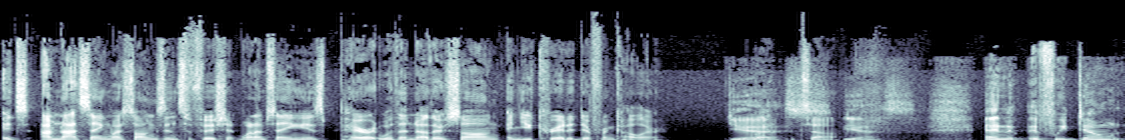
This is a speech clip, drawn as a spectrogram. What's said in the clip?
it's i'm not saying my song's insufficient what i'm saying is pair it with another song and you create a different color Yes. so- yes. And if we don't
